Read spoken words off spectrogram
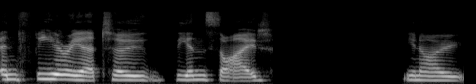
inferior to the inside, you know,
